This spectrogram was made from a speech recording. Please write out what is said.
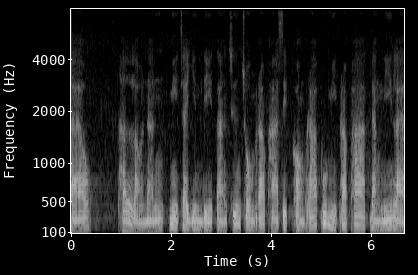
แล้ว ท่านเหล่านั้นมีใจยินดีต่างชื่นชมพระภาสิทธิ์ของพระผู้มีพระภาคดังนี้แหละ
